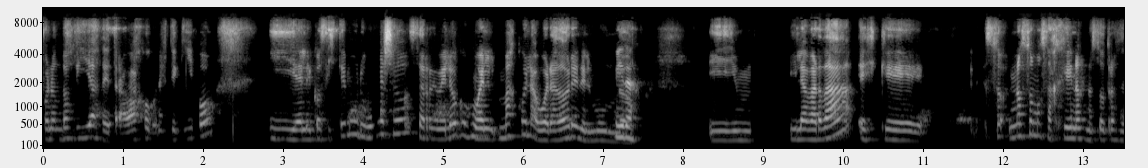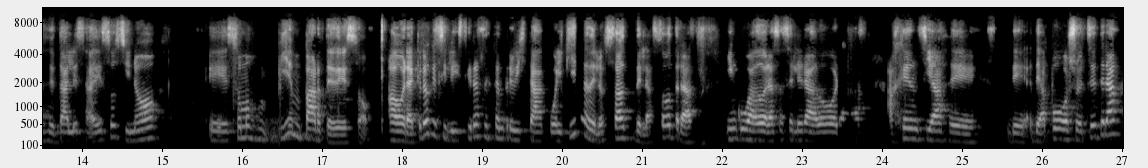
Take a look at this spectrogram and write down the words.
fueron dos días de trabajo con este equipo y el ecosistema uruguayo se reveló como el más colaborador en el mundo. Mira. Y y la verdad es que no somos ajenos nosotros desde tales a eso, sino eh, somos bien parte de eso. Ahora, creo que si le hicieras esta entrevista a cualquiera de, los, de las otras incubadoras, aceleradoras, agencias de, apoyo, etcétera,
